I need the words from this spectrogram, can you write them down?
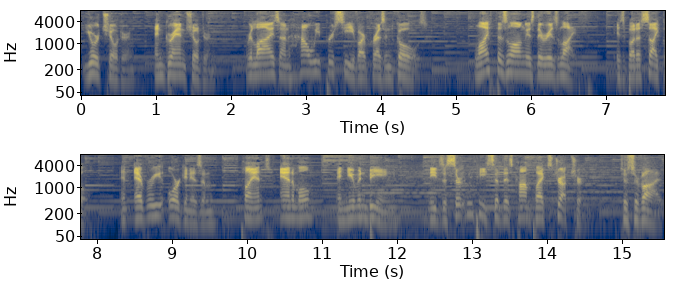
your children, and grandchildren relies on how we perceive our present goals. Life, as long as there is life, is but a cycle, and every organism, plant, animal, and human being needs a certain piece of this complex structure to survive.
